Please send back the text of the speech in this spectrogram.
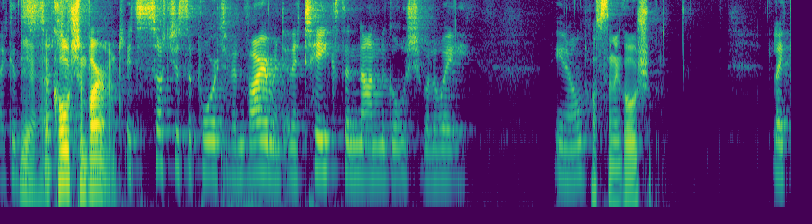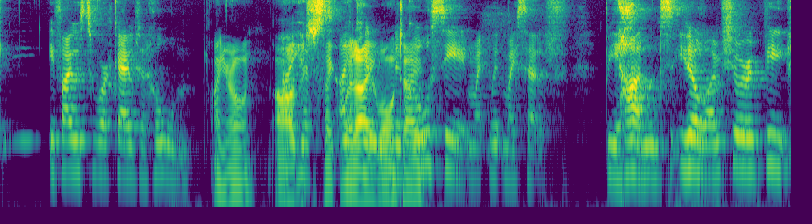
Like it's Yeah, such a coached environment. it's such a supportive environment, and it takes the non-negotiable away. You know, What's the negotiable like if I was to work out at home, on your own? Oh, I just like, will I, can won't I? negotiate my, with myself beyond, you know, I'm sure it'd be.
